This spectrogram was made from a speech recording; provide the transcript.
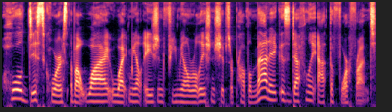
whole discourse about why white male Asian female relationships are problematic is definitely at the forefront.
